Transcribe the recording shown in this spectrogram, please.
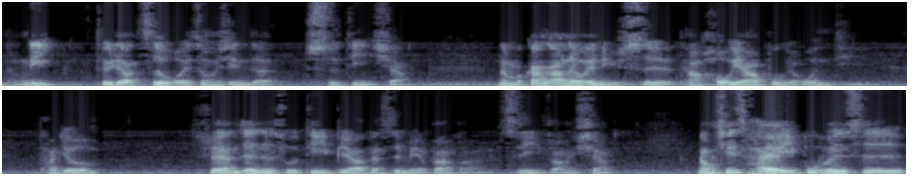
能力，这个叫自我为中心的失定向。那么刚刚那位女士，她后压部有问题，她就虽然认得出地标，但是没有办法指引方向。那么其实还有一部分是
